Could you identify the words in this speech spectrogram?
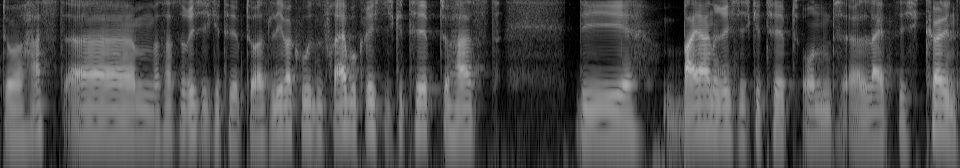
Du hast, ähm, was hast du richtig getippt? Du hast Leverkusen, Freiburg richtig getippt. Du hast die Bayern richtig getippt und äh, Leipzig, Köln.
